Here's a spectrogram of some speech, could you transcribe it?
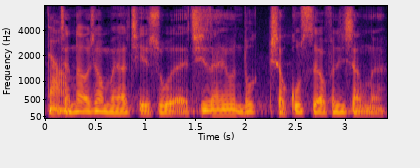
道讲到好像我们要结束了，其实还有很多小故事要分享呢。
